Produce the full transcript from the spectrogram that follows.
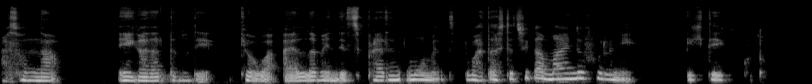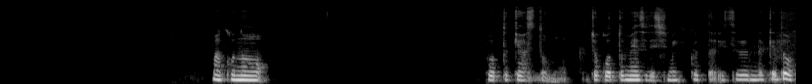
まあ、そんな映画だったので、今日は I live in this present moment 私たちがマインドフルに生きていくこと。まあ、このポッドキャストもちょこっとメースで締めくくったりするんだけど、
